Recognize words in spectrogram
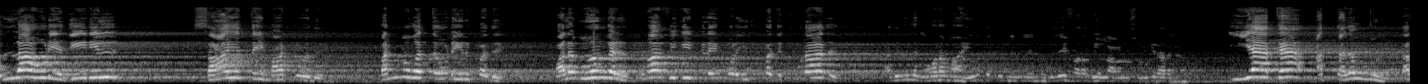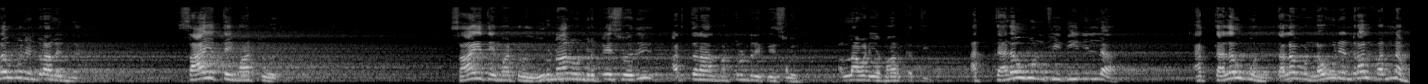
அல்லாஹுடைய தீனில் சாயத்தை மாற்றுவது பன்முகத்தோடு இருப்பது பல முகங்கள் முனாபிகளை போல இருப்பது கூடாது. அதிலிருந்து கவனமாக இருந்து கொள்ளுங்கள் என்று உதய பரதி எல்லாம் சொல்கிறார்கள். இயாக்க அத்தலவுன் தலவுன் என்றால் என்ன? சாயத்தை மாற்றுவது. சாயத்தை மாற்றுவது. ஒரு நாள் ஒன்று பேசுவது அடுத்த நாள் மற்றொன்றை பேசுவது. அல்லாவுடைய மார்க்கத்தில். அத்தலவுன் ஃபி தீனில்லா அத்தலவுன் தலவுன் லவுன் என்றால் வண்ணம்.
